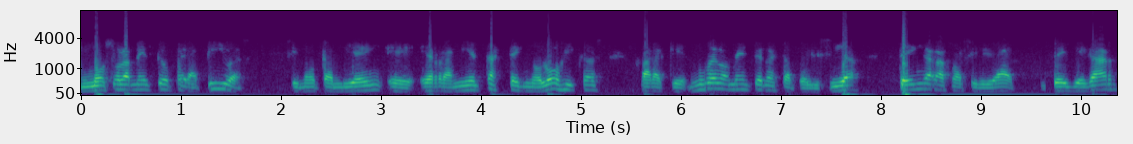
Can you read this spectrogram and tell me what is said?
no solamente operativas, sino también eh, herramientas tecnológicas para que nuevamente nuestra policía tenga la facilidad de llegar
